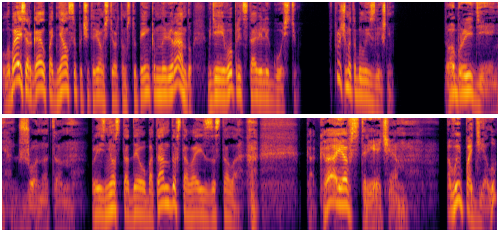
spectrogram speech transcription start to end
Улыбаясь, Аргайл поднялся по четырем стертым ступенькам на веранду, где его представили гостю. Впрочем, это было излишним. «Добрый день, Джонатан», — произнес Тадео Батанда, вставая из-за стола. «Какая встреча! Вы по делу?»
